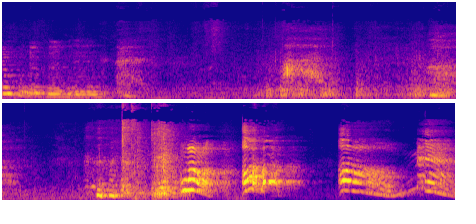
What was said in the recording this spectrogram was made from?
Whoa! Oh! Oh, man!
